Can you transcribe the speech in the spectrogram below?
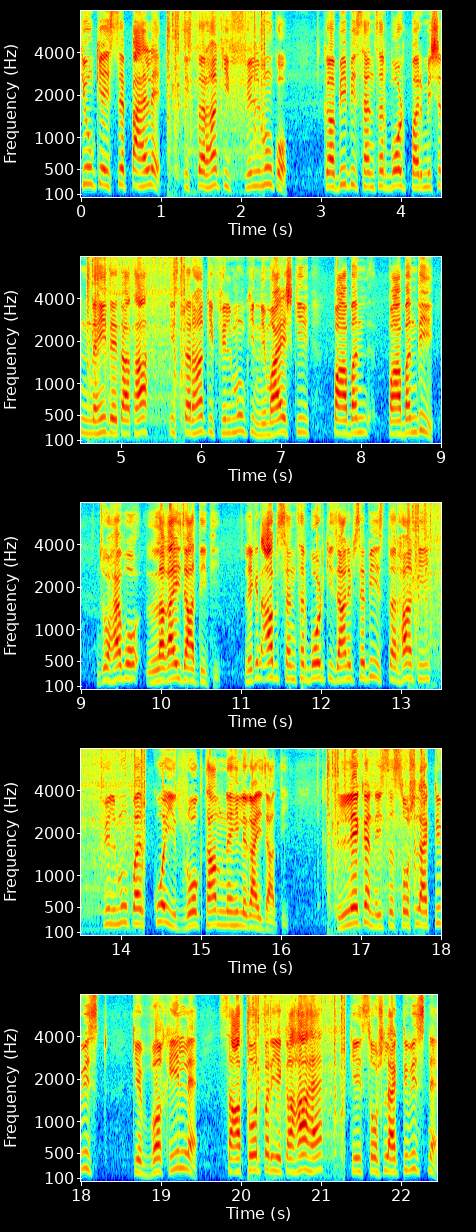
क्योंकि इससे पहले इस तरह की फ़िल्मों को कभी भी सेंसर बोर्ड परमिशन नहीं देता था, इस तरह की फ़िल्मों की नुमाइश की पाबंद, पाबंदी जो है वो लगाई जाती थी। लेकिन अब सेंसर बोर्ड की जानब से भी इस तरह की फ़िल्मों पर कोई रोकथाम नहीं लगाई जाती। लेकिन इस सोशल एक्टिविस्ट के वकील ने साफ़ तौर पर यह कहा है कि इस सोशल एक्टिविस्ट ने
